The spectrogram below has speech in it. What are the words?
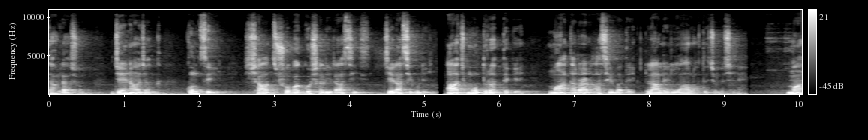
তাহলে আসুন, জেনে নেওয়া যাক, কোন সেই সাত সৌভাগ্যশালী রাশি, যে রাশিগুলি আজ মধ্যরাত থেকে মা তারার আশীর্বাদে লালে লাল হতে চলেছে। মা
